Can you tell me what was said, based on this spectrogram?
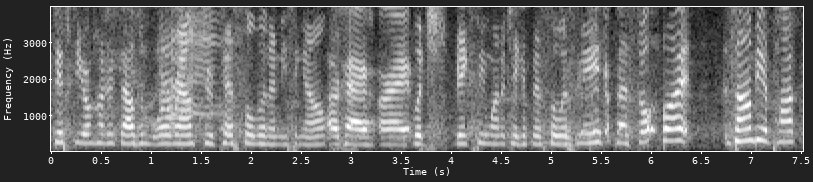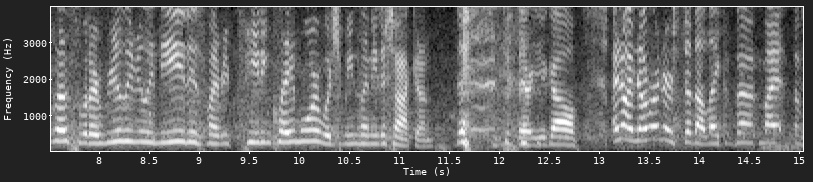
fifty or hundred thousand more rounds through pistol than anything else. Okay. All right. Which makes me want to take a pistol with me. Take a pistol. But zombie apocalypse, what I really, really need is my repeating claymore, which means I need a shotgun. there you go. I know. I've never understood that. Like the my the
